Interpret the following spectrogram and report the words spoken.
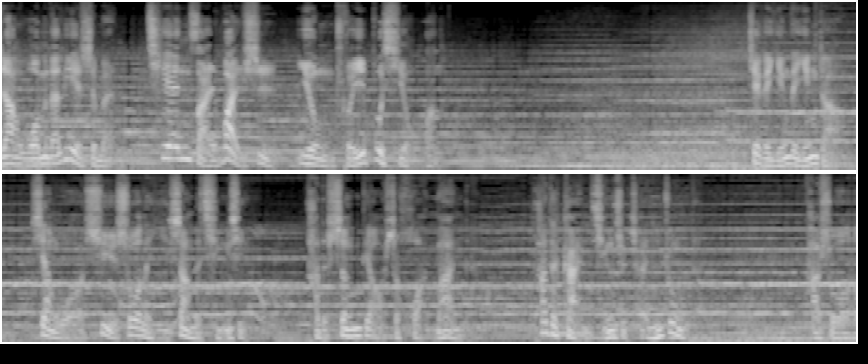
让我们的烈士们千载万世永垂不朽吧！这个营的营长向我叙说了以上的情形，他的声调是缓慢的，他的感情是沉重的。他说，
